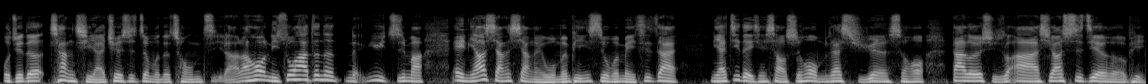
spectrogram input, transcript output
我觉得唱起来却是这么的冲击啦。然后你说他真的能预知吗？哎、你要想想、哎，我们平时我们每次在，你还记得以前小时候我们在许愿的时候，大家都会许说啊，希望世界和平，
